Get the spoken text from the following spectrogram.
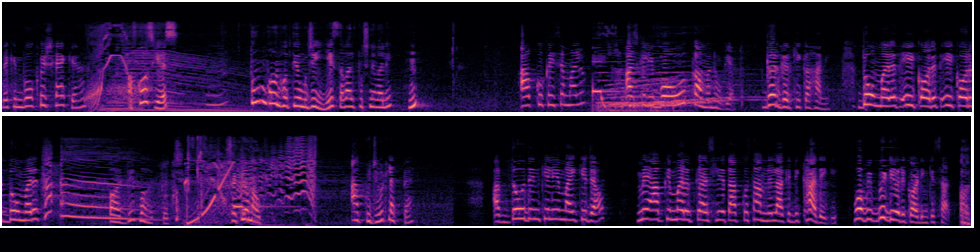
लेकिन वो खुश है क्या? ऑफ़ कोर्स यस तुम कौन होती हो मुझे ये सवाल पूछने वाली? हम्म? आपको कैसे मालूम? आजकल ये बहुत कॉमन हो गया। घर घर की कहानी। दो मर्द एक औरत एक औरत दो मर्द। और भी बहुत कुछ। योर माउथ आपको झूठ लगता है। अब दो दिन के लिए मायके जाओ। मैं आपके मर्द का असलियत आपको सामने लाके दिखा देगी। वो भी वीडियो रिकॉर्डिंग के साथ।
